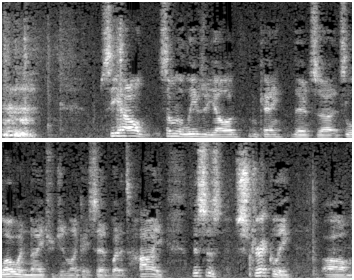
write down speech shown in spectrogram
See how some of the leaves are yellowed? Okay, there's uh, it's low in nitrogen, like I said, but it's high. This is strictly um,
